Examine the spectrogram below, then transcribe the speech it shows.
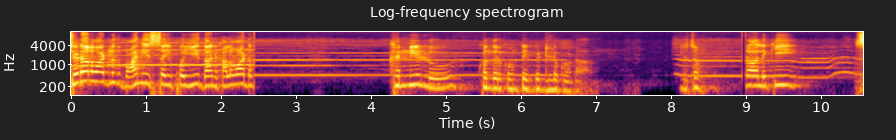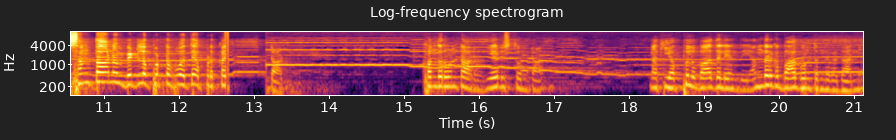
చెడు అలవాట్లకు బానిస అయిపోయి దానికి అలవాటు కన్నీళ్ళు కొందరికి ఉంటాయి బిడ్డలు కూడా. నిజం. సంతానం బిడ్డలు పుట్టపోతే అప్పుడు కట్టాడు ఉంటాడు కొందరు ఉంటారు ఏడుస్తుంటారు నాకు ఈ అప్పులు బాధలేంది అందరికి బాగుంటుంది కదా అని.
